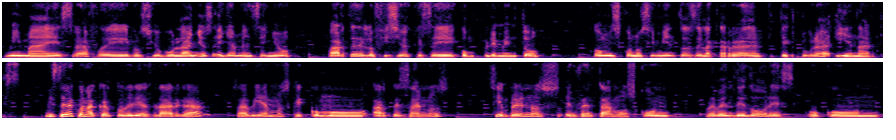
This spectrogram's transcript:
Mi maestra fue Rocío Bolaños, ella me enseñó parte del oficio que se complementó con mis conocimientos de la carrera de arquitectura y en artes. Mi historia con la cartonería es larga. Sabíamos que como artesanos siempre nos enfrentamos con revendedores o con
